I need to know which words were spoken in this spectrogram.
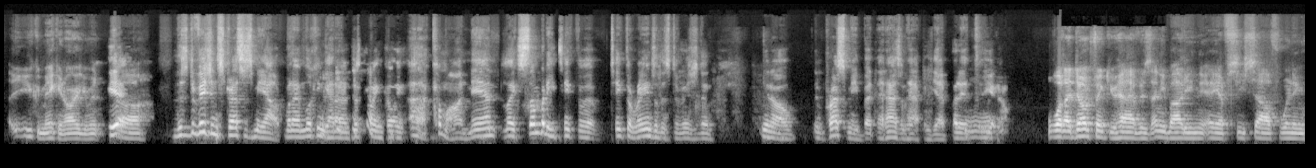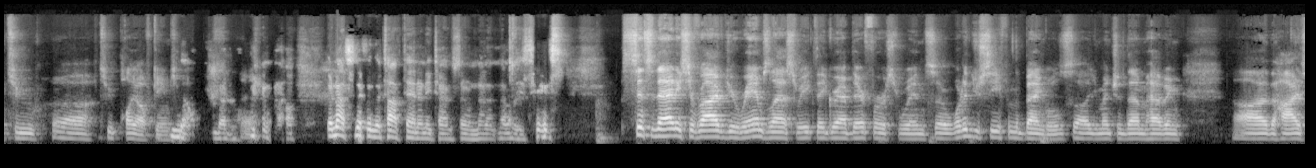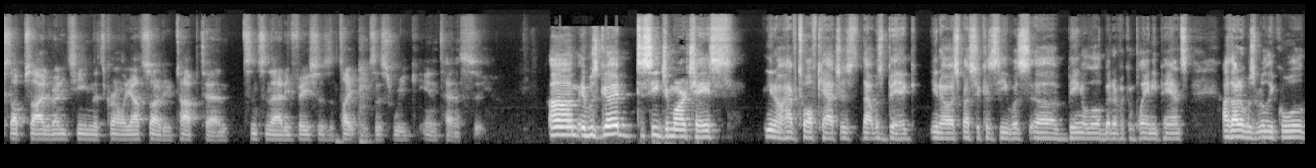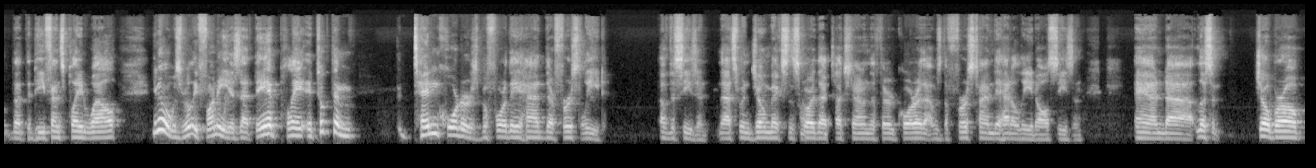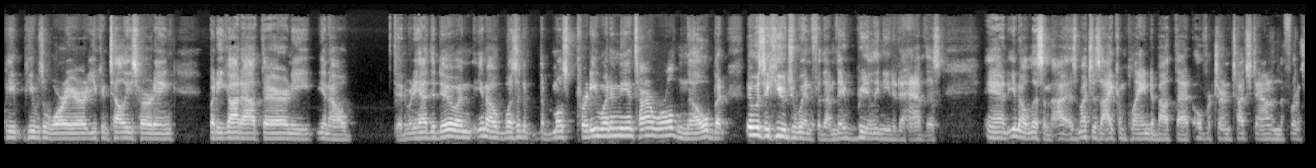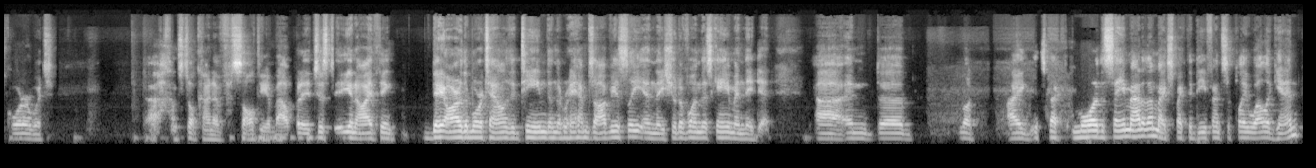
you can make an argument. Yeah, uh, this division stresses me out when I'm looking at it. I'm just going going, ah, oh, come on, man! Like somebody take the take the reins of this division and you know impress me. But it hasn't happened yet. But it you know what I don't think you have is anybody in the AFC South winning two uh, two playoff games. No, no, no, they're not sniffing the top ten anytime soon. None of, none of these teams. Cincinnati survived your Rams last week. They grabbed their first win. So, what did you see from the Bengals? Uh, you mentioned them having uh, the highest upside of any team that's currently outside of your top ten. Cincinnati faces the Titans this week in Tennessee. Um, it was good to see Ja'Marr Chase you know, have 12 catches. That was big, you know, especially because he was uh, being a little bit of a complaining pants. I thought it was really cool that the defense played well. You know, what was really funny is that they had played, it took them 10 quarters before they had their first lead of the season. That's when Joe Mixon scored that touchdown in the third quarter. That was the first time they had a lead all season. And uh, listen, Joe Burrow, he, he was a warrior. You can tell he's hurting, but he got out there and he, you know, did what he had to do. And, you know, was it the most pretty win in the entire world? No, but it was a huge win for them. They really needed to have this. And, you know, listen, I, as much as I complained about that overturned touchdown in the first quarter, which uh, I'm still kind of salty about, but it just, you know, I think they are the more talented team than the Rams, obviously, and they should have won this game, and they did. Uh, and uh, look, I expect more of the same out of them. I expect the defense to play well again,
